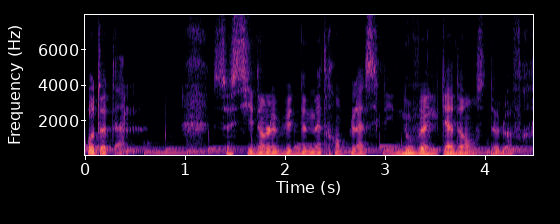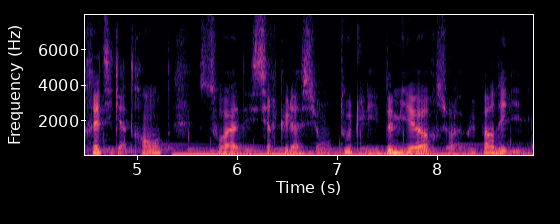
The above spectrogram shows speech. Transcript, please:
au total. Ceci dans le but de mettre en place les nouvelles cadences de l'offre Retica 30, soit des circulations toutes les demi-heures sur la plupart des lignes.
